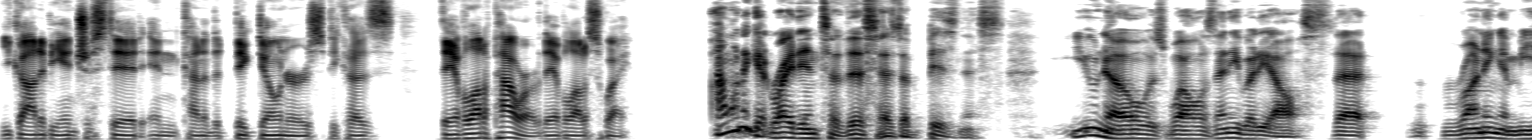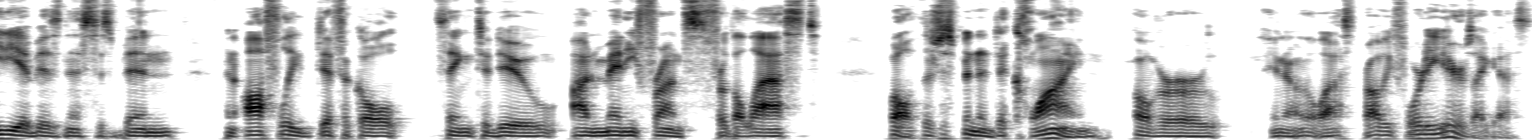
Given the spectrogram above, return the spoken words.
you got to be interested in kind of the big donors because they have a lot of power, they have a lot of sway. I want to get right into this as a business. You know as well as anybody else that running a media business has been an awfully difficult thing to do on many fronts for the last well, there's just been a decline over, you know, the last probably 40 years, I guess,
